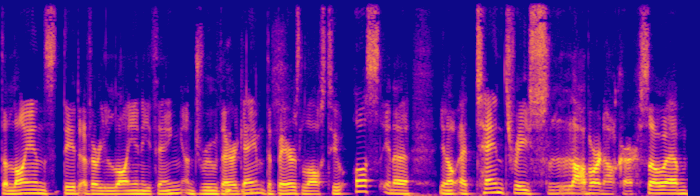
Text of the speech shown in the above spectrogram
The Lions did a very liony thing and drew their game. The Bears lost to us in a, you know, a 10-3 slobber knocker. So um,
